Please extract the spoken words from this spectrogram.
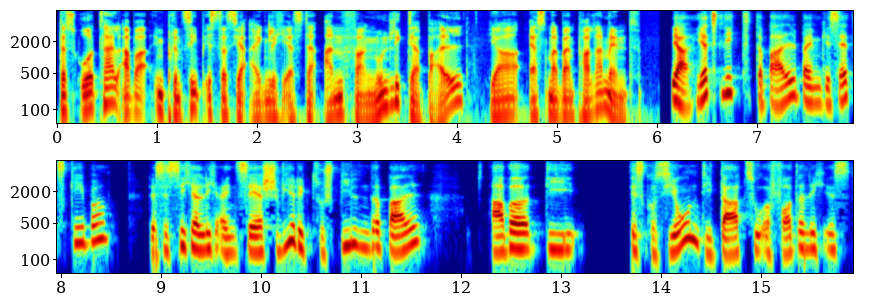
das Urteil, aber im Prinzip ist das ja eigentlich erst der Anfang. Nun liegt der Ball ja erstmal beim Parlament. Ja, jetzt liegt der Ball beim Gesetzgeber. Das ist sicherlich ein sehr schwierig zu spielender Ball, aber die Diskussion, die dazu erforderlich ist,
